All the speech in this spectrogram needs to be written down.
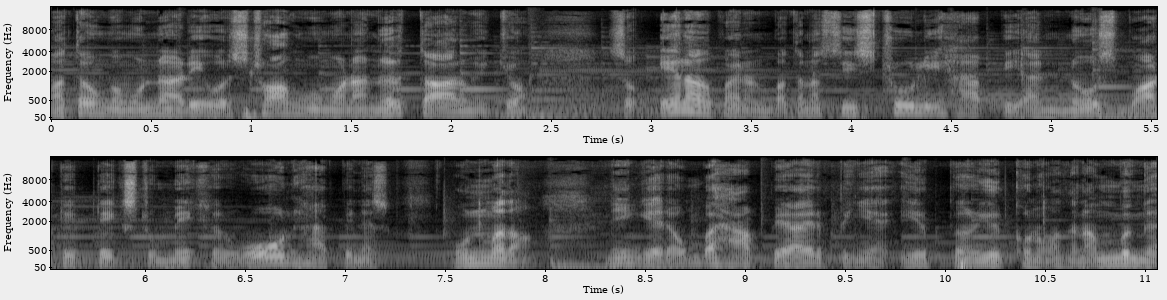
மற்றவங்க முன்னாடி ஒரு ஸ்ட்ராங் உமனாக நிறுத்த ஆரம்பிக்கும். ஸோ ஏழாவது பயணம் பார்த்தோன்னா she truly happy and knows what it takes to make your own happiness உண்மைதான். நீங்கள் ரொம்ப ஹாப்பியாக இருப்பீங்க இருப்ப இருக்கணும் அதை நம்புங்க.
